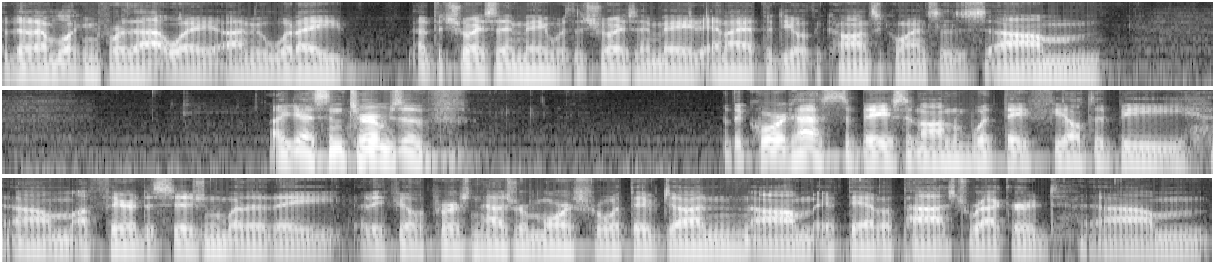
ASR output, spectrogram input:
that I'm looking for that way. I mean, what I the choice I made was the choice I made, and I have to deal with the consequences. Um, I guess in terms of the court has to base it on what they feel to be um, a fair decision, whether they they feel the person has remorse for what they've done, um, if they have a past record. Um,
